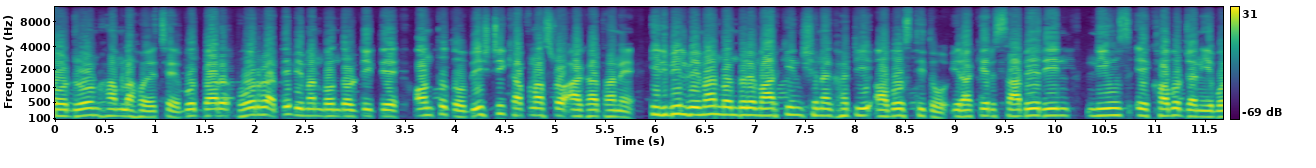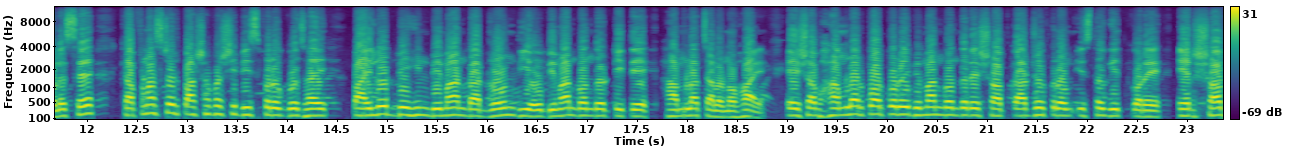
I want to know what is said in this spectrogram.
ও ড্রোন হামলা হয়েছে। বুধবার ভোর রাতে বিমানবন্দরটিতে অন্তত বিশটি ক্ষেপণাস্ত্র আঘাত হানে। ইরবিল বিমানবন্দরে মার্কিন সেনাঘাঁটি অবস্থিত। ইরাকের সাবেরিন নিউজ এ খবর জানিয়ে বলেছে, ক্ষেপণাস্ত্রের পাশাপাশি বিস্ফোরক বোঝায় পাইলটবিহীন বিমান বা ড্রোন দিয়েও বিমানবন্দরটিতে হামলা চালানো হয়। এসব হামলার পরপরই বিমানবন্দরের সব কার্যক্রম স্থগিত করে, এর সব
